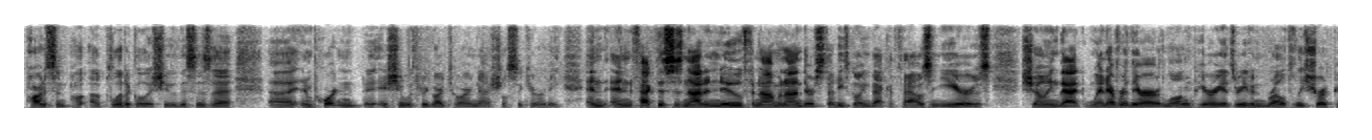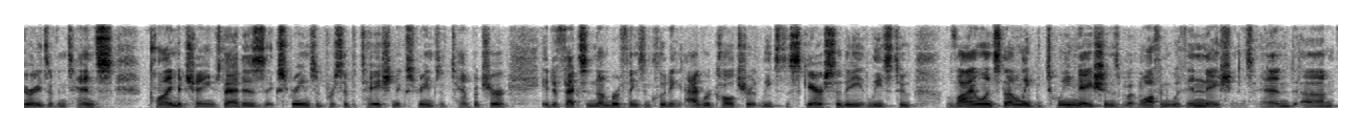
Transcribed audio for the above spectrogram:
partisan po- political issue. This is a, uh, an important issue with regard to our national security. And, and in fact, this is not a new phenomenon. There are studies going back a thousand years showing that whenever there are long periods or even relatively short periods of intense climate change, that is, extremes of precipitation, extremes of temperature, it affects a number of things, including agriculture. It leads to scarcity. It leads to violence, not only between nations, but often within nations. And um,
